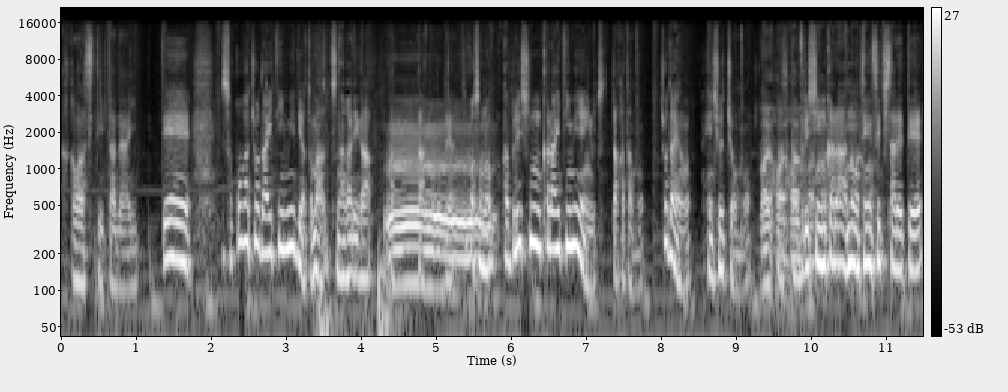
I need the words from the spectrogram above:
関わらせていただいて。てそこがちょうど IT メディアとまあつながりがあったので結構そのパブリッシングから IT メディアに移った方も初代の編集長もパブリッシングからあの転籍されて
